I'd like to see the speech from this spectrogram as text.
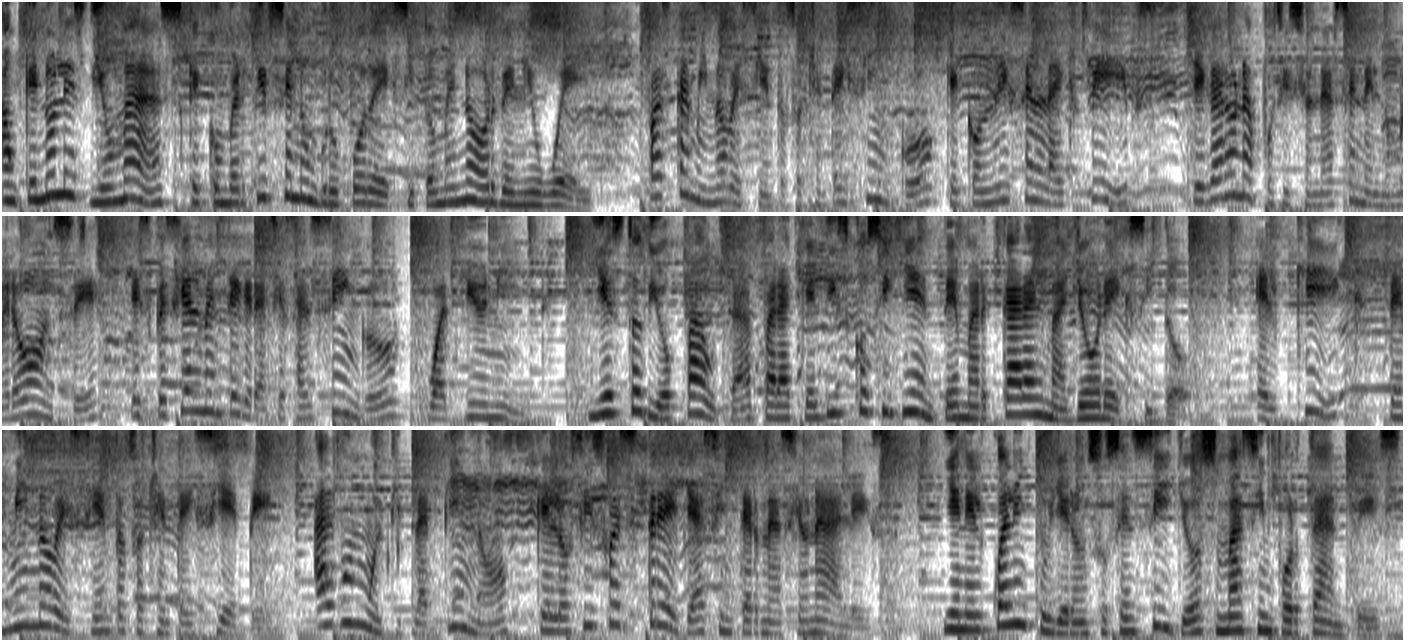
aunque no les dio más que convertirse en un grupo de éxito menor de New Wave. Fue hasta 1985 que con Listen Like Thieves llegaron a posicionarse en el número 11, especialmente gracias al single What You Need. Y esto dio pauta para que el disco siguiente marcara el mayor éxito. El Kick de 1987, álbum multiplatino que los hizo estrellas internacionales, y en el cual incluyeron sus sencillos más importantes,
